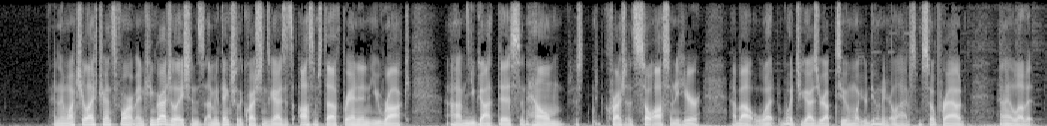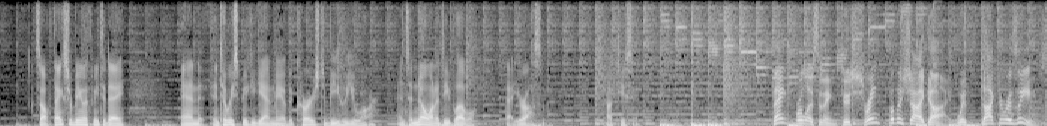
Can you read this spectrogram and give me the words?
And then watch your life transform. And congratulations. I mean, thanks for the questions, guys. It's awesome stuff. Brandon, you rock. Um, you got this. And Helm, just crush. It's so awesome to hear about what, what you guys are up to and what you're doing in your lives. I'm so proud and I love it. So thanks for being with me today. And until we speak again, may you have the courage to be who you are and to know on a deep level that you're awesome. Talk to you soon. Thanks for listening to Shrink for the Shy Guy with Dr. Aziz.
